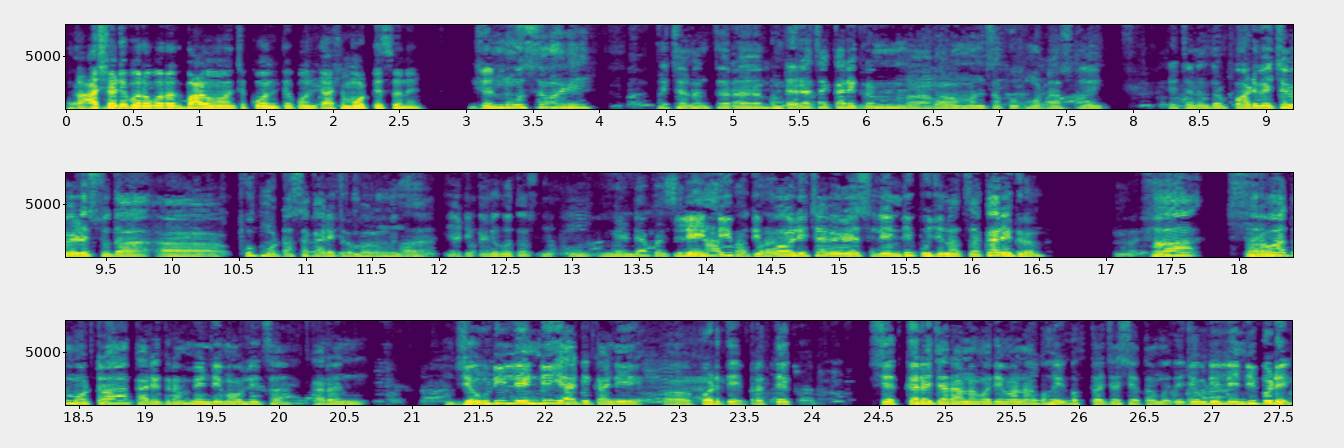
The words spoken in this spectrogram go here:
आषाढी बरोबरच बाळमामाचे कोणते कोणते असे मोठे सण आहेत? जन्मोत्सव आहे. त्याच्यानंतर भंडाऱ्याचा कार्यक्रम बाबामांचा खूप मोठा असतोय. त्याच्यानंतर पाडव्याच्या वेळेस सुद्धा खूप मोठा असा कार्यक्रम बाबामांचा या ठिकाणी होत असतो. लेंडी दीपावलीच्या वेळेस लेंडी पूजनाचा कार्यक्रम. हा सर्वात मोठा कार्यक्रम मेंढी माऊलीचा कारण जेवढी लेंडी या ठिकाणी पडते प्रत्येक शेतकऱ्याच्या रानामध्ये म्हणा भाई भक्ताच्या शेतामध्ये जेवढी लेंडी पडेल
